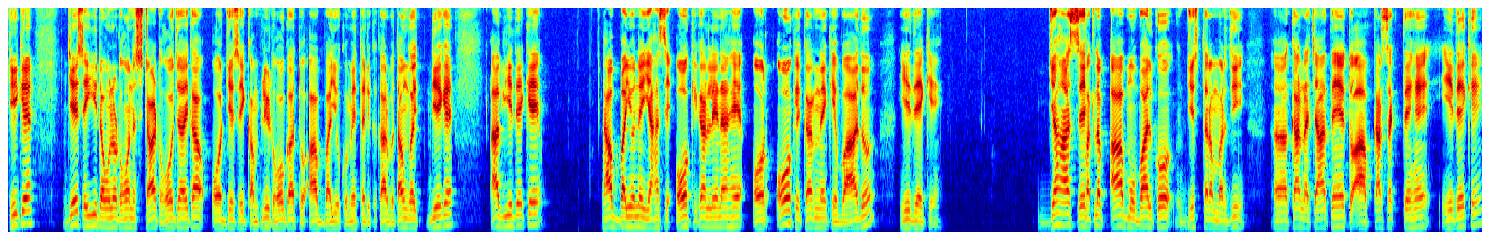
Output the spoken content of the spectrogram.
ठीक है? जैसे ही डाउनलोड होना स्टार्ट हो जाएगा और जैसे ही कंप्लीट होगा तो आप भाइयों को मैं तरीक़ाकार बताऊँगा। देखे, अब ये देखे, आप भाइयों ने यहाँ से ओके कर लेना है और ओके करने के बाद ये देखें, जहाँ से मतलब आप मोबाइल को जिस तरह मर्ज़ी करना चाहते हैं तो आप कर सकते हैं। ये देखें,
